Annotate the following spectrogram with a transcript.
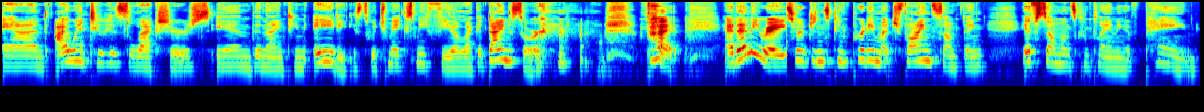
And I went to his lectures in the 1980s, which makes me feel like a dinosaur. but at any rate, surgeons can pretty much find something if someone's complaining of pain.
